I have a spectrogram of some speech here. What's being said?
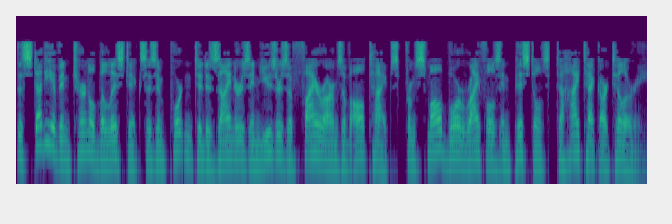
The study of internal ballistics is important to designers and users of firearms of all types, from small-bore rifles and pistols, to high-tech artillery.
